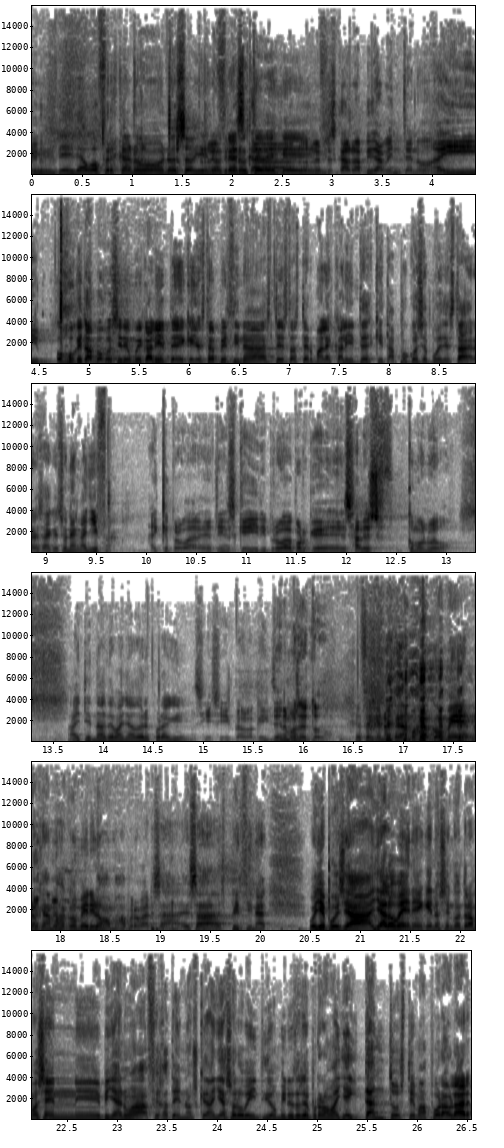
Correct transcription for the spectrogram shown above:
de, de agua fresca no, no soy, ¿eh? no crean ustedes que... refresca rápidamente, ¿no? Hay Ojo que tampoco sirve muy caliente, ¿eh? que yo estoy en piscinas de estas termales calientes que tampoco se puede estar, o sea que es una engañifa. Hay que probar, ¿eh? tienes que ir y probar porque sales como nuevo. Hay tiendas de bañadores por aquí. Sí, sí, claro, aquí tenemos de todo. Jefe, que nos quedamos a comer, nos quedamos a comer y lo vamos a probar, esa- esas piscinas. Oye, pues ya, ya lo ven, ¿eh? que nos encontramos en eh, Villanueva. Fíjate, nos quedan ya solo 22 minutos de programa y hay tantos temas por hablar.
